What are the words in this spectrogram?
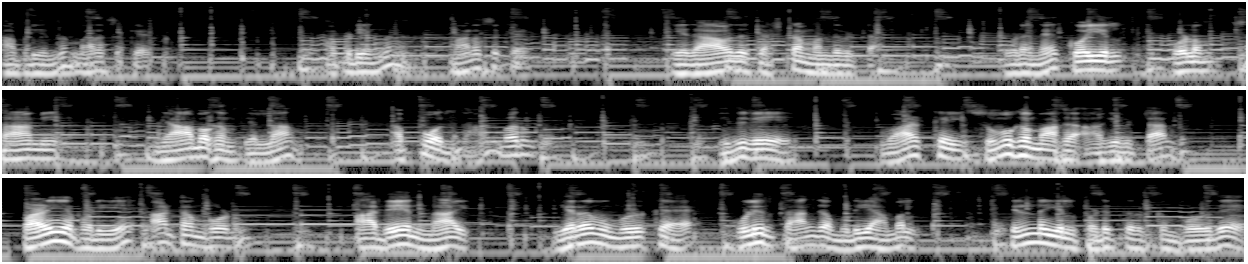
அப்படின்னு மனசு கேட்கும். அப்படின்னு மனசு கேட்கும். ஏதாவது கஷ்டம் வந்து விட்டா உடனே கோயில் குளம் சாமி ஞாபகம் எல்லாம் அப்போதுதான் வரும். இதுவே வாழ்க்கை சுமூகமாக ஆகிவிட்டால் பழையபடியே ஆட்டம் போடும். அதே நாய் இரவு முழுக்க குளிர் தாங்க முடியாமல் திண்ணையில் படுத்திருக்கும் பொழுதே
